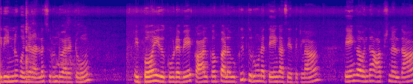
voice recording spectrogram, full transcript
இது இன்னும் கொஞ்சம் நல்லா சுருண்டு வரட்டும். இப்போ இது கூடவே கால் கப் அளவுக்கு துருவன தேங்காய் சேர்த்துக்கலாம். தேங்காய் வந்து ஆப்ஷனல் தான்.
